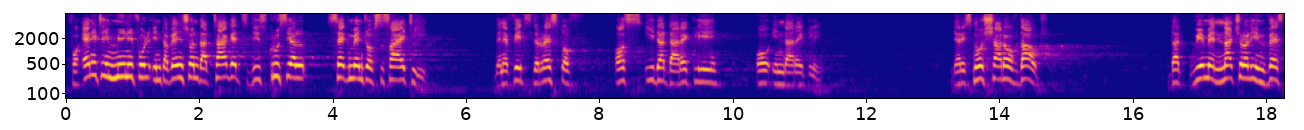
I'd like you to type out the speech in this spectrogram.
For anything meaningful intervention that targets this crucial segment of society benefits the rest of us either directly or indirectly. There is no shadow of doubt that women naturally invest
